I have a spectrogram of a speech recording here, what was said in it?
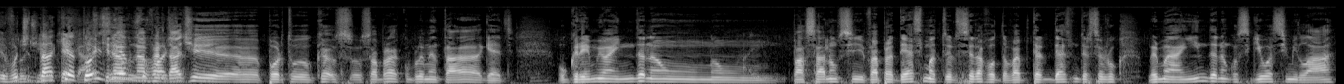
Eu vou o te dar que aqui é ó, dois que na, na do Roger. verdade, eh, Porto, só para complementar, Guedes, o Grêmio ainda não, não passaram-se, vai para a 13 terceira rodada, vai para o 13 terceiro jogo. O Grêmio ainda não conseguiu assimilar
